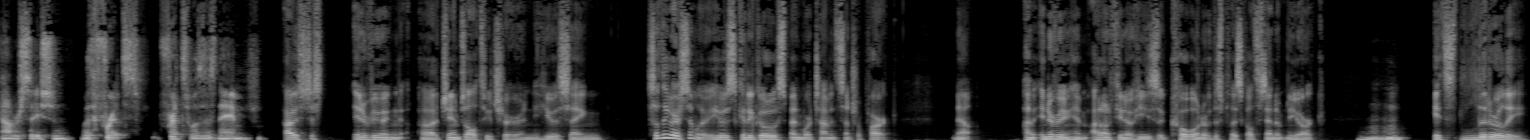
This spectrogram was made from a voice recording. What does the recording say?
conversation with Fritz. Fritz was his name. I was just interviewing uh, James Altucher, and he was saying something very similar. He was going to go spend more time in Central Park. Now, I'm interviewing him. I don't know if you know, he's a co-owner of this place called Stand Up New York. Mm-hmm. It's literally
